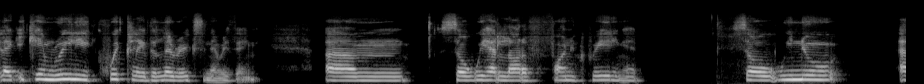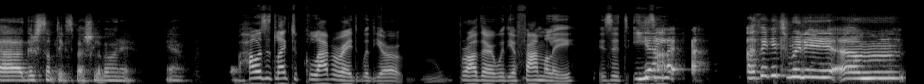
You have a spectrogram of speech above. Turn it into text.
like it came really quickly the lyrics and everything um so we had a lot of fun creating it so we knew uh there's something special about it yeah How is it like to collaborate with your brother, with your family? Is it easy? yeah I, I think it's really um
